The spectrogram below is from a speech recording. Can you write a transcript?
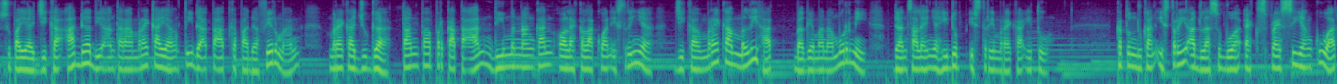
supaya jika ada di antara mereka yang tidak taat kepada firman, mereka juga tanpa perkataan dimenangkan oleh kelakuan istrinya jika mereka melihat bagaimana murni dan salehnya hidup istri mereka itu. Ketundukan istri adalah sebuah ekspresi yang kuat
